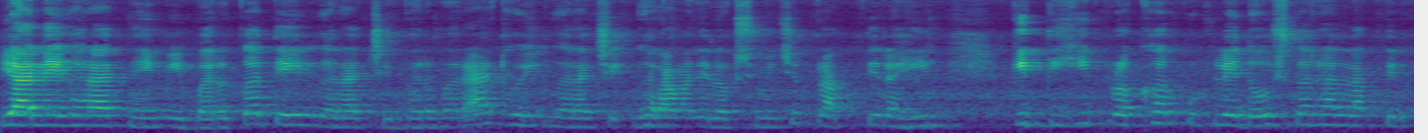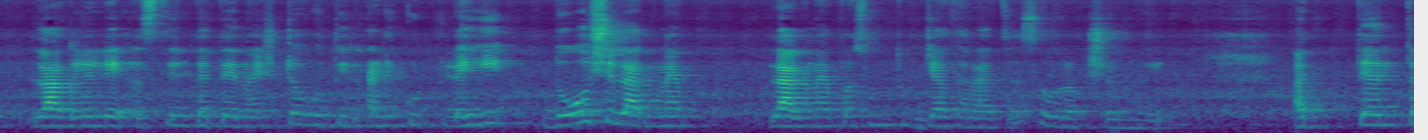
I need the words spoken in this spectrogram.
याने घरात नेहमी बरकत येईल घराची भरभराट होईल घराची घरामध्ये लक्ष्मीची प्राप्ती राहील. कितीही प्रखर कुठले दोष घराला लागतील लागलेले असतील तर ते नष्ट होतील आणि कुठलेही दोष लागण्या लागण्यापासून तुमच्या घराचं संरक्षण होईल. अत्यंत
